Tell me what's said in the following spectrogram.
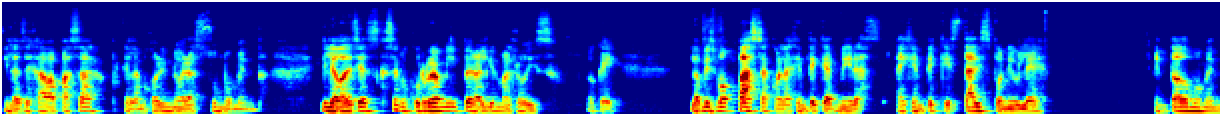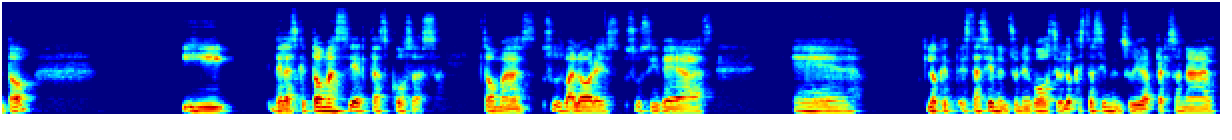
y las dejaba pasar porque a lo mejor no era su momento. Y luego decías, es que se me ocurrió a mí, pero alguien más lo hizo. Ok. Lo mismo pasa con la gente que admiras. Hay gente que está disponible en todo momento y de las que tomas ciertas cosas, tomas sus valores, sus ideas, eh, lo que está haciendo en su negocio, lo que está haciendo en su vida personal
